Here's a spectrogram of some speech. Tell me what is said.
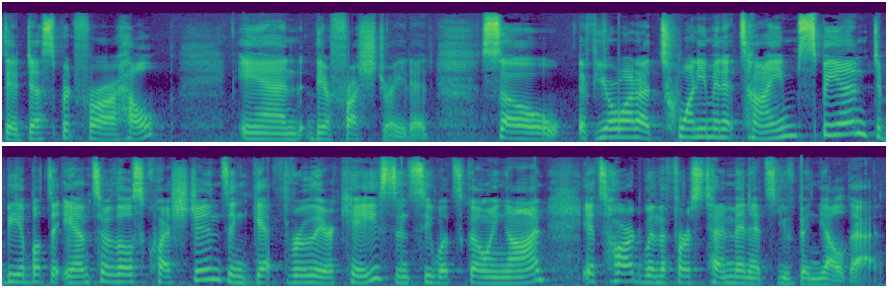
they're desperate for our help, and they're frustrated. So if you're on a 20 minute time span to be able to answer those questions and get through their case and see what's going on, it's hard when the first 10 minutes you've been yelled at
